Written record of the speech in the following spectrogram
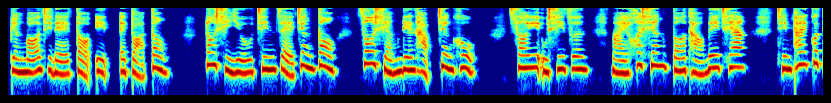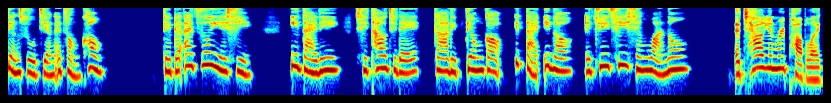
并无一个独一的大党，拢是由真济政党组成联合政府，所以有时阵嘛会发生多头马车、真歹决定事情的状况。特别爱注意的是，意大利是头一个加入中国“一带一路”的 G7 成员哦。Italian Republic,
